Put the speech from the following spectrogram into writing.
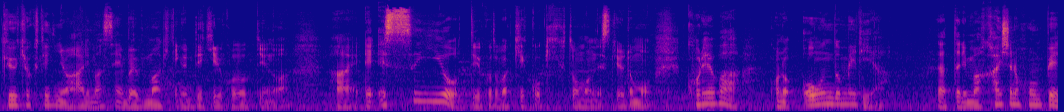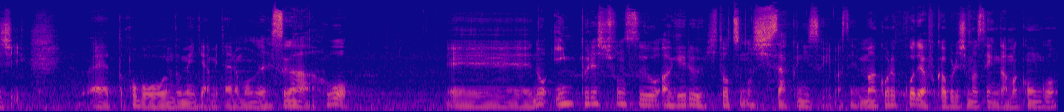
究極的にはありません。ウェブマーケティングできることっていうのは、はい、で SEO っていう言葉結構聞くと思うんですけれどもこれはこのオウンドメディアだったり、まあ、会社のホームページ、えーと、ほぼオウンドメディアみたいなものですがをえー、のインプレッション数を上げる一つの施策に過ぎません、まあ、これここでは深掘りしませんが、まあ、今後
